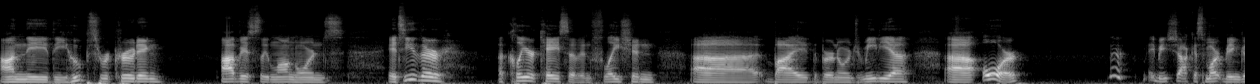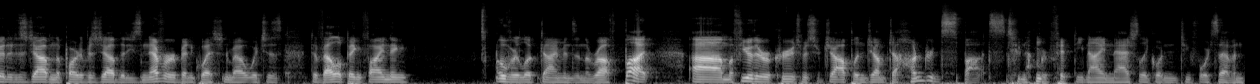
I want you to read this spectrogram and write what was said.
On the the hoops recruiting, obviously Longhorns. It's either a clear case of inflation uh, by the Burn Orange media, uh, or eh, maybe Shaka Smart being good at his job and the part of his job that he's never been questioned about, which is developing, finding overlooked diamonds in the rough. But um, a few of the recruits, Mr. Joplin jumped 100 spots to number 59 nationally, according to 247.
